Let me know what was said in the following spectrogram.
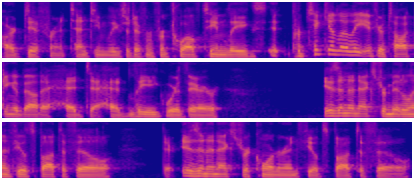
are different. 10 team leagues are different from 12 team leagues, it, particularly if you're talking about a head to head league where they're isn't an extra middle infield spot to fill. There isn't an extra corner infield spot to fill.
